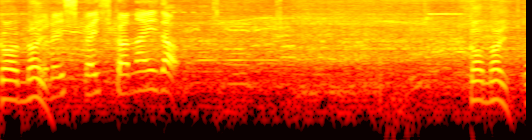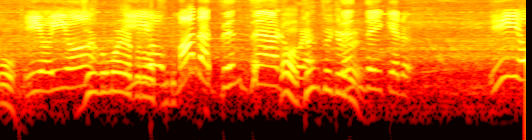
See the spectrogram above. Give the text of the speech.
かない。それしか引かないだ。引かない。おいいよいいよ。15万役のいいよ。まだ全然ある全然いけるね。全然いける。いいよ。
